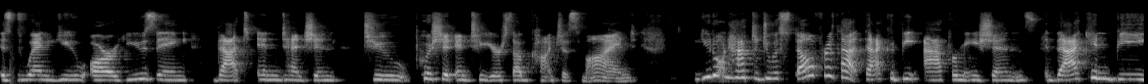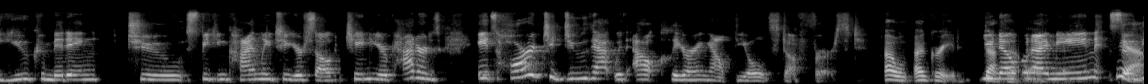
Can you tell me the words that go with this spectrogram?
is when you are using that intention to push it into your subconscious mind you don't have to do a spell for that. That could be affirmations. That can be you committing to speaking kindly to yourself, changing your patterns, it's hard to do that without clearing out the old stuff first. Oh, agreed. You Definitely. know what I mean? So yeah.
